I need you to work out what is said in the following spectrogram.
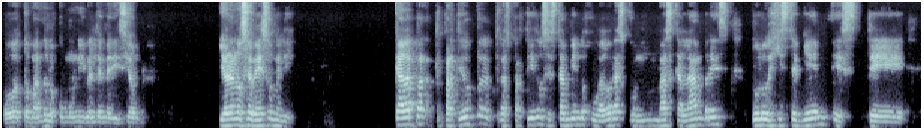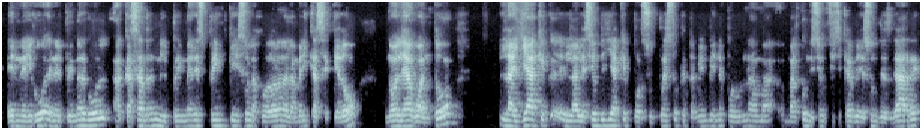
o tomándolo como un nivel de medición. Y ahora no se ve eso, Meli cada partido tras partido se están viendo jugadoras con más calambres. Tú lo dijiste bien, este, en, el, en el primer gol a Cassandra en el primer sprint que hizo la jugadora del América se quedó, no le aguantó. La, yaque, la lesión de Yaque, por supuesto, que también viene por una mal condición física, es un desgarre,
